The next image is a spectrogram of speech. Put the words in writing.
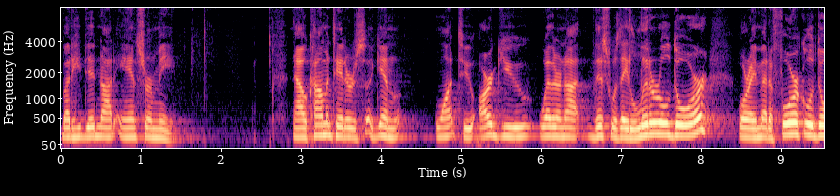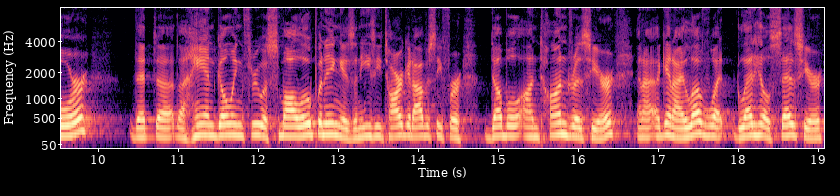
but he did not answer me. Now, commentators, again, want to argue whether or not this was a literal door or a metaphorical door that uh, the hand going through a small opening is an easy target, obviously, for double entendres here. And I, again, I love what Gledhill says here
